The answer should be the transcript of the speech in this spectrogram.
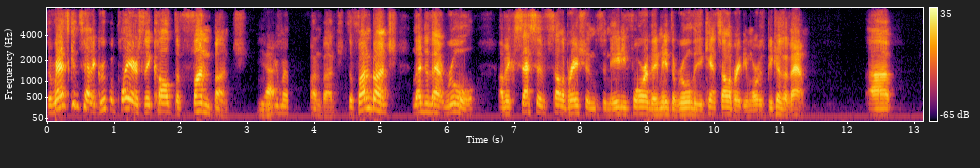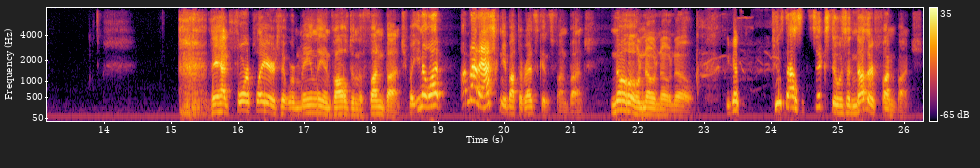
the Redskins had a group of players they called the Fun Bunch. Yeah. You remember the Fun Bunch? The Fun Bunch led to that rule of excessive celebrations in '84. They made the rule that you can't celebrate anymore. It was because of them. Uh, they had four players that were mainly involved in the fun bunch. But you know what? I'm not asking you about the Redskins fun bunch. No, no, no, no. Because 2006 there was another fun bunch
